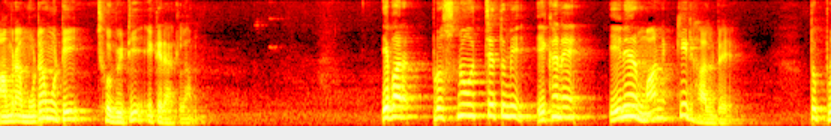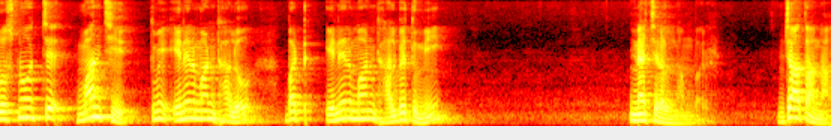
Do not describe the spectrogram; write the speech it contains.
আমরা মোটামুটি ছবিটি এঁকে রাখলাম। এবার প্রশ্ন হচ্ছে, তুমি এখানে এনের মান কি ঢালবে? তো প্রশ্ন হচ্ছে, মানছি তুমি এনের মান ঢালো, বাট এনের মান ঢালবে তুমি ন্যাচারাল নাম্বার যা তা না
